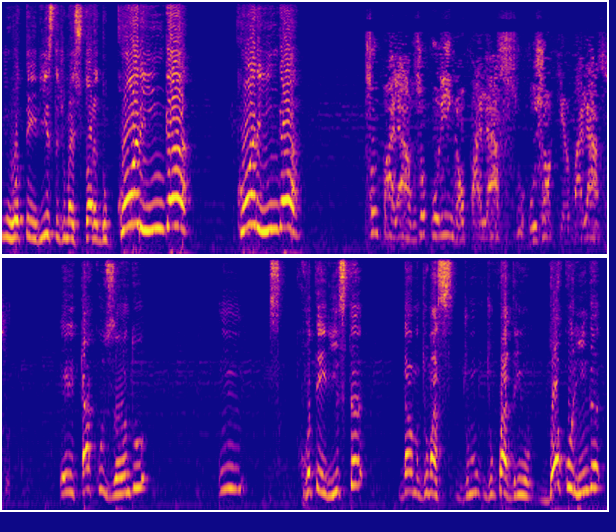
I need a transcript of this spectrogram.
um roteirista de uma história do Coringa. Coringa. Sou um palhaço, sou o Coringa, o palhaço, o Joker, o palhaço. ele tá acusando um roteirista da- de, uma, de, um, de um quadrinho do Coringa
